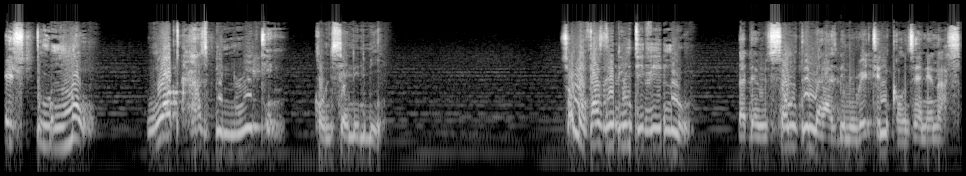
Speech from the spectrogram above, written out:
is to know what has been written concerning me. Some of us didn't even know that there is something that has been written concerning us.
